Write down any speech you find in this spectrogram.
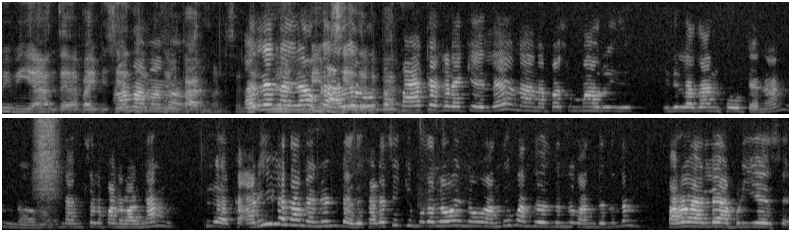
பிபியா அந்த பைபிசி பாருங்க பார்க்க கிடைக்கல நான் அப்ப சும்மா ஒரு இதுல தான் போட்டேன் நான் நான் சிறப்பான வாழ் நான் அடியில தான் நான் நின்றது கடைசிக்கு முதலோ இன்னும் வந்து வந்ததுன்னு வந்திருந்தேன் பரவாயில்ல அப்படியே செ-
